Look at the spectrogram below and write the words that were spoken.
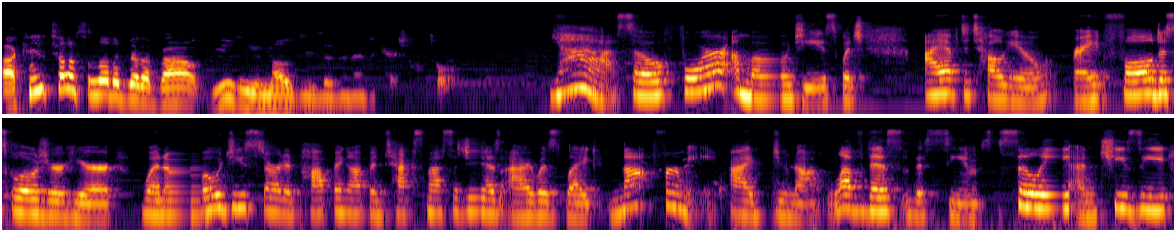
Uh, can you tell us a little bit about using emojis as an educational tool? Yeah. So for emojis, which I have to tell you, right, full disclosure here, when emojis started popping up in text messages, I was like, not for me. I do not love this. This seems silly and cheesy.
